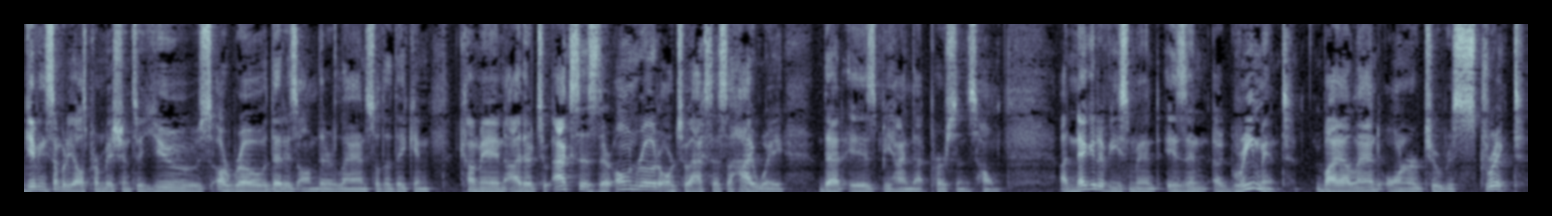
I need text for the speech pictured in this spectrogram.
giving somebody else permission to use a road that is on their land so that they can come in either to access their own road or to access a highway that is behind that person's home. A negative easement is an agreement by a landowner to restrict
